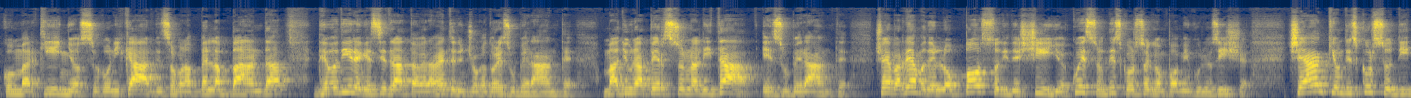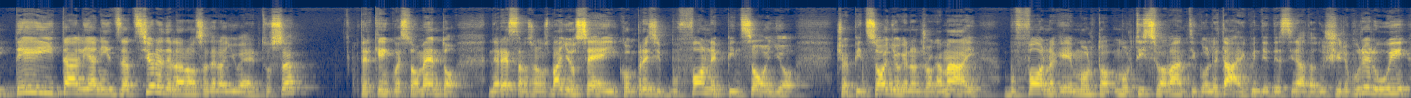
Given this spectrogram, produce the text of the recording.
con Marquinhos, con Icardi, insomma una bella banda, devo dire che si tratta veramente di un giocatore esuberante, ma di una personalità esuberante. Cioè parliamo dell'opposto di De Sciglio e questo è il discorso che un po' mi incuriosisce. C'è anche un discorso di deitalianizzazione della rosa della Juventus perché in questo momento ne restano, se non sbaglio, 6, compresi Buffon e Pinzoglio cioè Pinsoglio che non gioca mai, Buffon che è molto, moltissimo avanti con l'età e quindi è destinato ad uscire pure lui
